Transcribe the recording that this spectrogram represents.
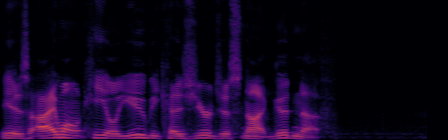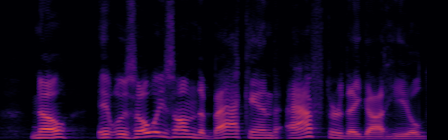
is I won't heal you because you're just not good enough?" No, it was always on the back end after they got healed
